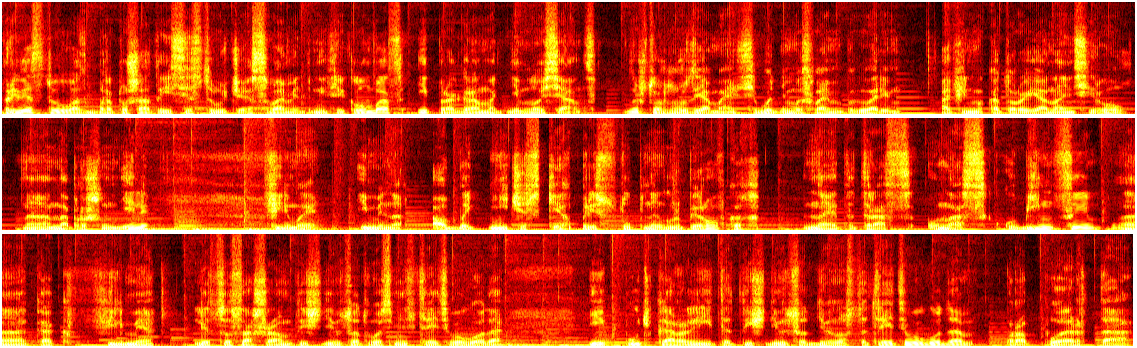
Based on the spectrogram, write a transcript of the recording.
Приветствую вас, братушаты и сестручи. С вами Дмитрий Колумбас и программа «Дневной сеанс». Ну что ж, друзья мои, сегодня мы с вами поговорим о фильме, который я анонсировал э, на прошлой неделе. Фильмы именно об этнических преступных группировках. На этот раз у нас кубинцы, э, как в фильме «Лицо со шрамом» 1983 года, и «Путь Карлита» 1993 года про Пуэрто...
